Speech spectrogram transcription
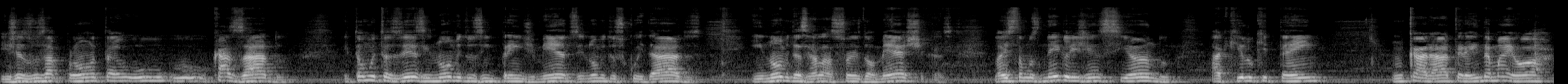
e Jesus aponta o, o, o casado. Então, muitas vezes, em nome dos empreendimentos, em nome dos cuidados, em nome das relações domésticas, nós estamos negligenciando aquilo que tem um caráter ainda maior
